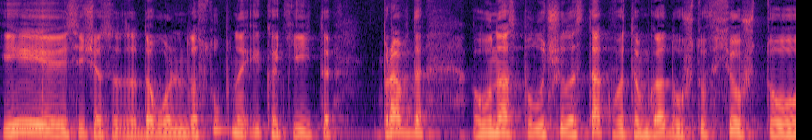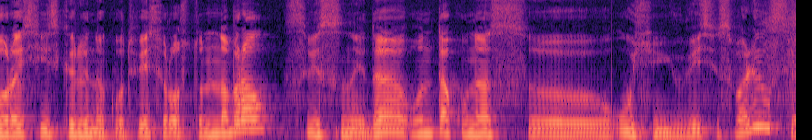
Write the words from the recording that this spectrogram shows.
и сейчас это довольно доступно, и какие-то... Правда, у нас получилось так в этом году, что все, что российский рынок, вот весь рост он набрал с весны, да, он так у нас э, осенью весь и свалился.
